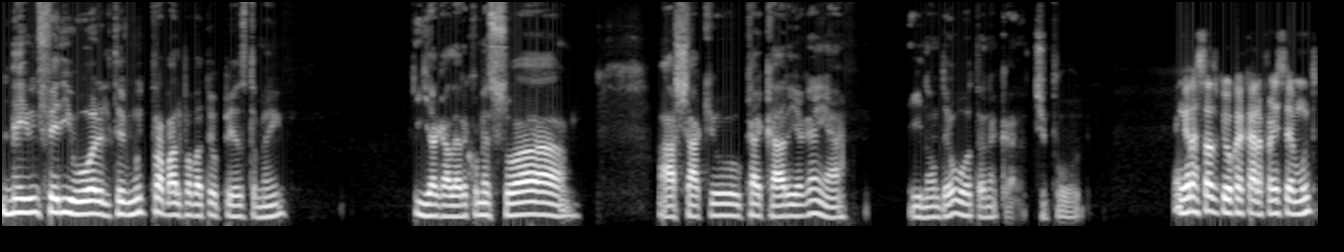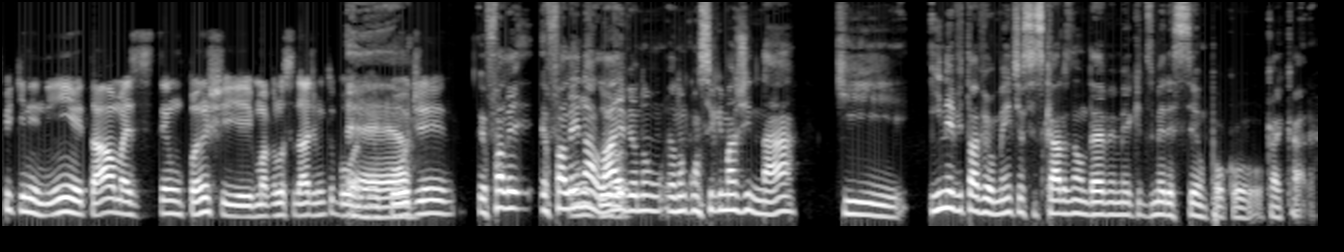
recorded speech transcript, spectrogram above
meio inferior, ele teve muito trabalho para bater o peso também. E a galera começou a, a achar que o Kaikara ia ganhar. E não deu outra, né, cara? Tipo, é engraçado porque o Kakara France é muito pequenininho e tal, mas tem um punch e uma velocidade muito boa, é... né? O Code... Eu falei, eu falei na live, eu não, eu não consigo imaginar que inevitavelmente esses caras não devem meio que desmerecer um pouco o Kaikara.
